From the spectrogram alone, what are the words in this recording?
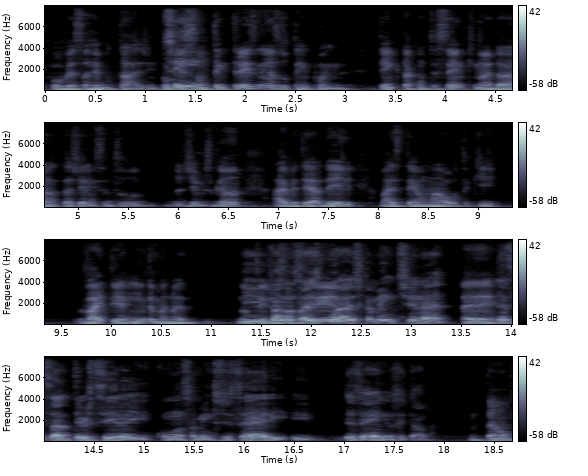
for ver essa rebutagem, porque Sim. são, tem três linhas do tempo ainda. Tem que estar acontecendo, que não é da, da gerência do, do James Gunn, aí vai ter a dele, mas tem uma outra que vai ter ainda, mas não é não e tem vai lançar esporadicamente, né? É, Essa terceira aí, com lançamentos de série e desenhos e tal. então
